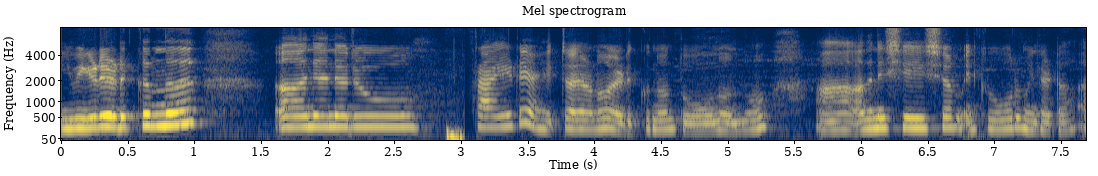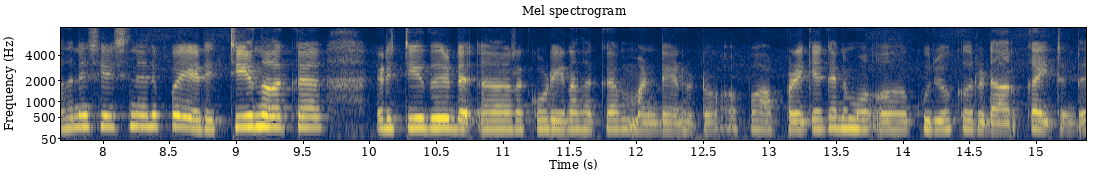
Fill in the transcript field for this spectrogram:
ഈ വീഡിയോ എടുക്കുന്നത് ഞാനൊരു ഫ്രൈഡേ ആയിട്ടാണോ എടുക്കുന്നതെന്ന് തോന്നുന്നു. അതിനുശേഷം എനിക്ക് ഓർമ്മയില്ല കേട്ടോ അതിനുശേഷം ഞാനിപ്പോൾ എഡിറ്റ് ചെയ്യുന്നതൊക്കെ എഡിറ്റ് ചെയ്ത് റെക്കോർഡ് ചെയ്യണതൊക്കെ മൺഡേ ആണ് കേട്ടോ അപ്പോൾ അപ്പോഴേക്കൊക്കെ എന്റെ കുരുവൊക്കെ ഒരു ഡാർക്ക് ആയിട്ടുണ്ട്.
